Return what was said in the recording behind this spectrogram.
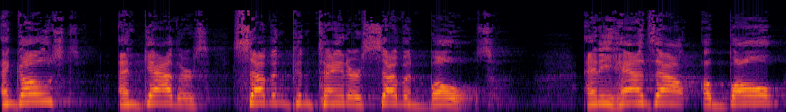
and goes and gathers seven containers, seven bowls. And he hands out a bowl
